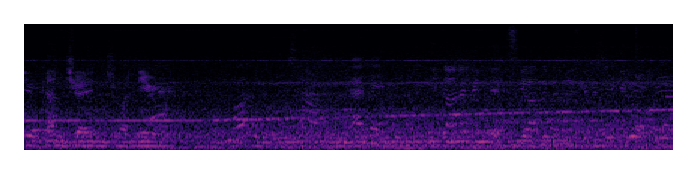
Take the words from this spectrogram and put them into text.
You can change when you. The.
